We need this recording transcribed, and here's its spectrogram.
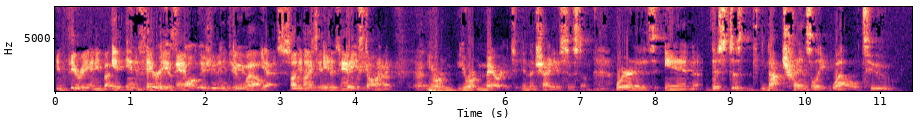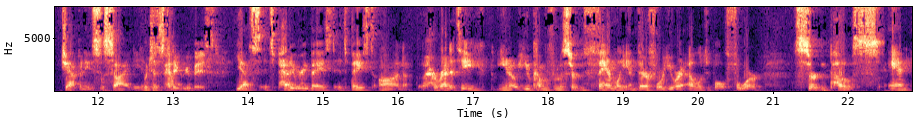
in theory, anybody. In, in theory, as long as you can do, well. yes, Unlike is, in it is Japan, where based on have, uh, your your merit in the Chinese system. Mm. Whereas in this does not translate well to Japanese society, Which is this time. pedigree based. Yes, it's pedigree based. It's based on heredity. You know, you come from a certain family, and therefore you are eligible for certain posts. And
